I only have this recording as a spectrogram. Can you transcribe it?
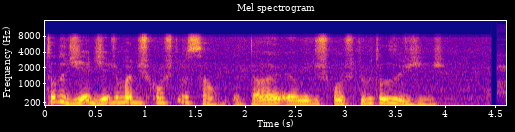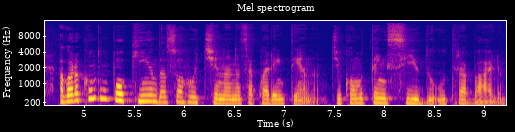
todo dia é dia de uma desconstrução. Então, eu, eu me desconstruo todos os dias. Agora, conta um pouquinho da sua rotina nessa quarentena, de como tem sido o trabalho.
